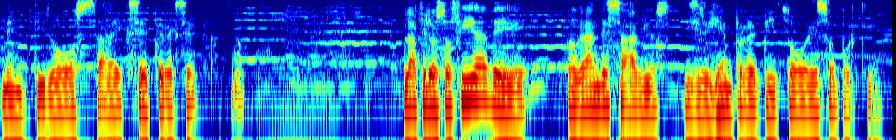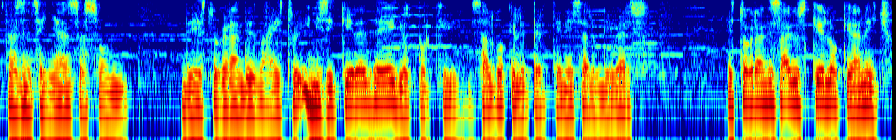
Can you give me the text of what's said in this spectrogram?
mentirosa, etcétera, etcétera. La filosofía de los grandes sabios, y siempre repito eso porque estas enseñanzas son de estos grandes maestros y ni siquiera es de ellos porque es algo que le pertenece al universo. Estos grandes sabios, ¿qué es lo que han hecho?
